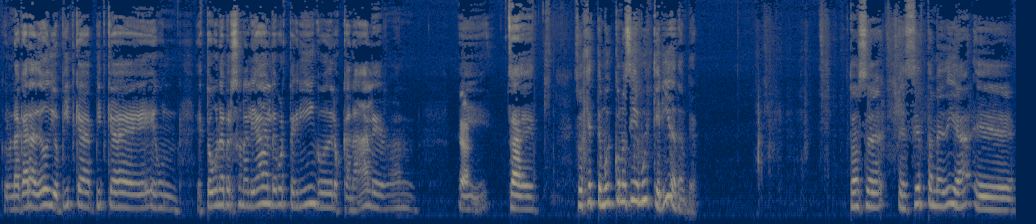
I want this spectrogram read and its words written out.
con una cara de odio. Pitka, Pitka es, un, es toda una personalidad del deporte gringo, de los canales. Y, o sea, son gente muy conocida y muy querida también. Entonces, en cierta medida, eh,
